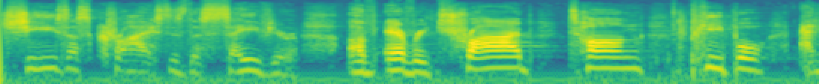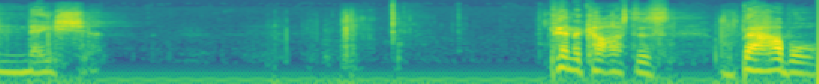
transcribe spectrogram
Jesus Christ is the Savior of every tribe, tongue, people, and nation. Pentecost is Babel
